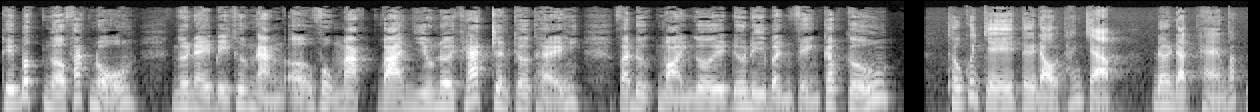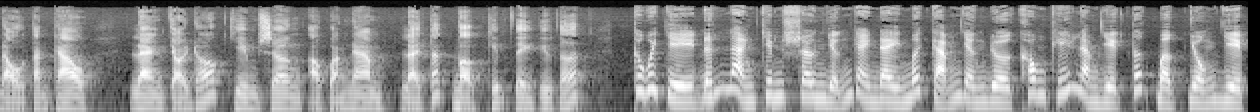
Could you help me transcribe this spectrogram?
thì bất ngờ phát nổ. Người này bị thương nặng ở vùng mặt và nhiều nơi khác trên cơ thể và được mọi người đưa đi bệnh viện cấp cứu. Thưa quý vị, từ đầu tháng chạp, đơn đặt hàng bắt đầu tăng cao. Làng chổi đót Chim Sơn ở Quảng Nam lại tất bật kiếm tiền tiêu Tết. Thưa quý vị, đến làng Chim Sơn những ngày này mới cảm nhận được không khí làm việc tất bật nhộn nhịp.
